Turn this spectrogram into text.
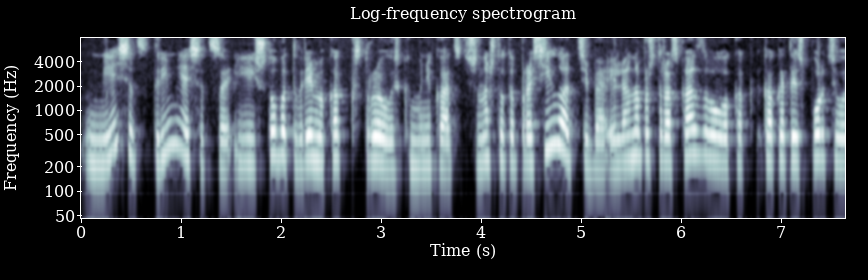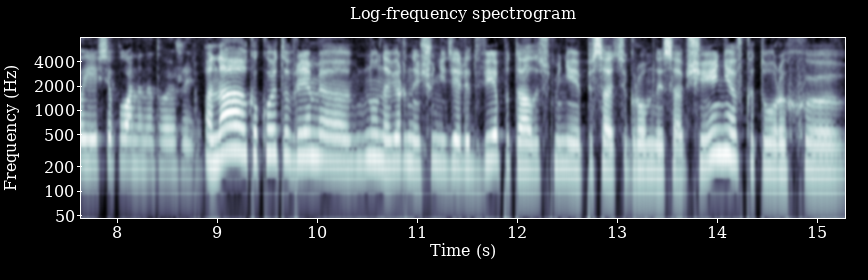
Месяц? Три месяца? И что в это время, как строилась коммуникация? То есть она что-то просила от тебя, или она просто рассказывала, как, как это испортило ей все планы на твою жизнь? Она какое-то время, ну, наверное, еще недели две пыталась мне писать огромные сообщения, в которых э,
